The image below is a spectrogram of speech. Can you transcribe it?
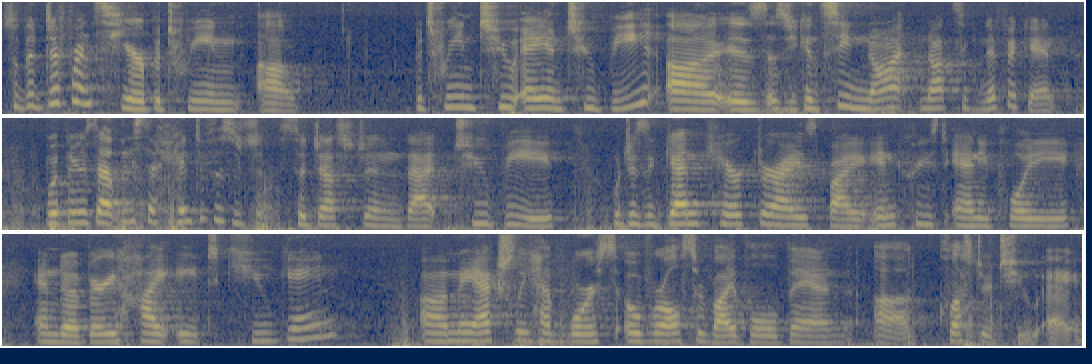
So the difference here between uh, between 2A and 2B uh, is, as you can see, not, not significant, but there's at least a hint of a su suggestion that 2B, which is again characterized by increased aneuploidy and a very high 8Q gain, uh, may actually have worse overall survival than uh, cluster 2A.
